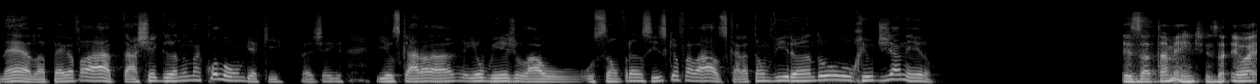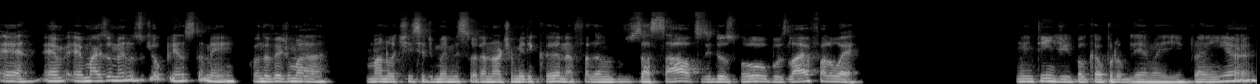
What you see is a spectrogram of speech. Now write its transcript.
né? Ela pega e fala, ah, tá chegando na Colômbia aqui. Tá chegando. E os caras lá, eu vejo lá o, o São Francisco e eu falo, ah, os caras estão virando o Rio de Janeiro. Exatamente. Eu, é, é, é mais ou menos o que eu penso também. Quando eu vejo uma, uma notícia de uma emissora norte-americana falando dos assaltos e dos roubos lá, eu falo, ué, não entendi qual que é o problema aí. Para mim é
